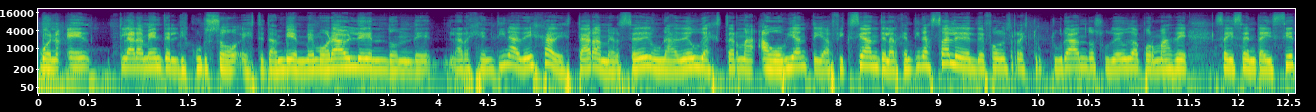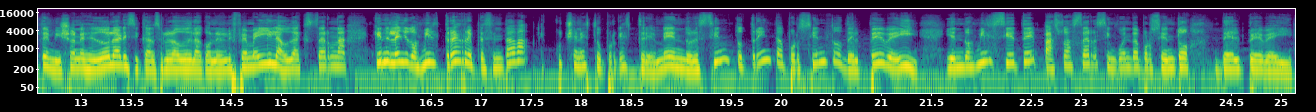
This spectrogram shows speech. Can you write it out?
Bueno, eh, claramente el discurso este, también memorable en donde la Argentina deja de estar a merced de una deuda externa agobiante y asfixiante. La Argentina sale del default reestructurando su deuda por más de 67 millones de dólares y canceló la deuda con el FMI, la deuda externa que en el año 2003 representaba, escuchen esto porque es tremendo, el 130% del PBI y en 2007 pasó a ser 50% del PBI.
